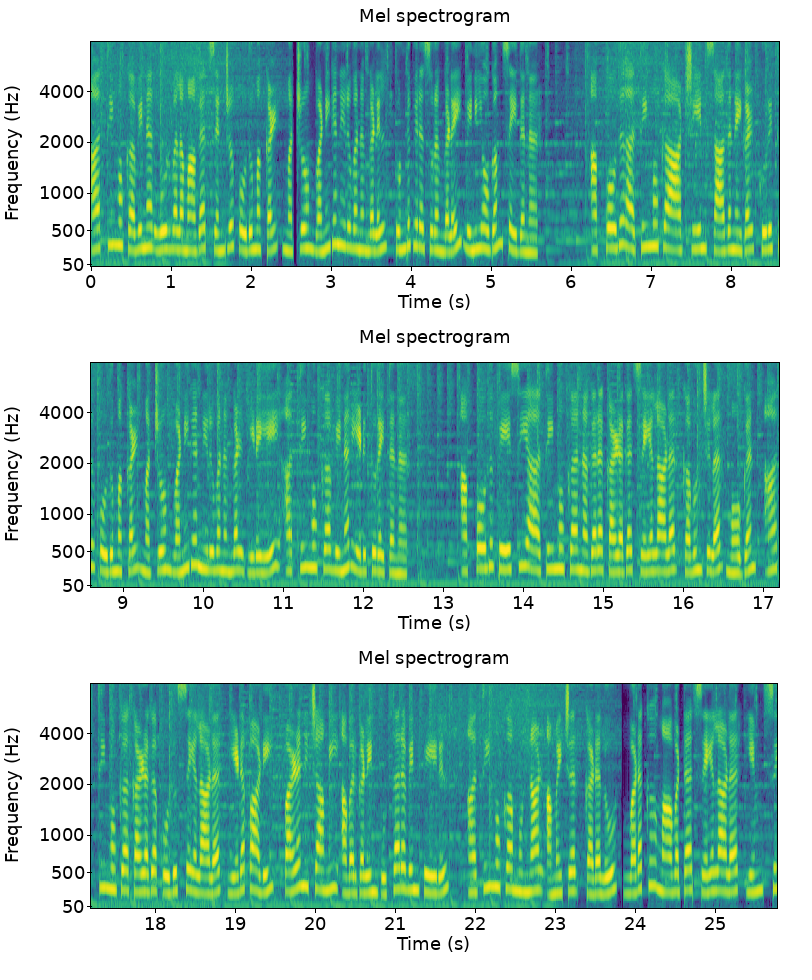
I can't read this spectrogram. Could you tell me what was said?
அதிமுகவினர் ஊர்வலமாக சென்று பொதுமக்கள் மற்றும் வணிக நிறுவனங்களில் துண்டு பிரசுரங்களை விநியோகம் செய்தனர். அப்போது அதிமுக ஆட்சியின் சாதனைகள் குறித்து பொதுமக்கள் மற்றும் வணிக நிறுவனங்கள் இடையே அதிமுகவினர் எடுத்துரைத்தனர். அப்போது பேசிய அதிமுக நகர கழக செயலாளர் கவுன்சிலர் மோகன் அதிமுக கழக பொதுச் செயலாளர் எடப்பாடி பழனிசாமி அவர்களின் உத்தரவின் பேரில் அதிமுக முன்னாள் அமைச்சர் கடலூர் வடக்கு மாவட்ட செயலாளர் எம். சி.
